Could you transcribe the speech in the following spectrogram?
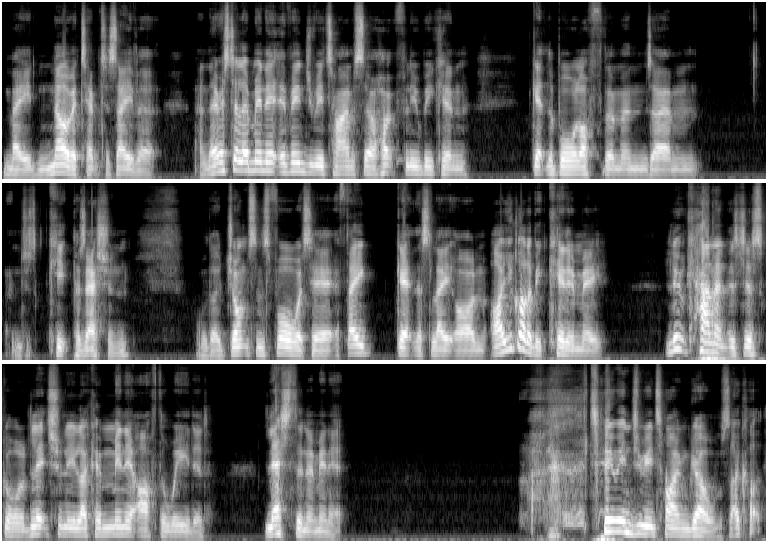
made no attempt to save it. And there is still a minute of injury time, so hopefully we can get the ball off them and um, and just keep possession. Although Johnson's forwards here, if they get this late on, oh, you got to be kidding me! Luke Hannant has just scored literally like a minute after we did, less than a minute. Two injury time goals. I got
